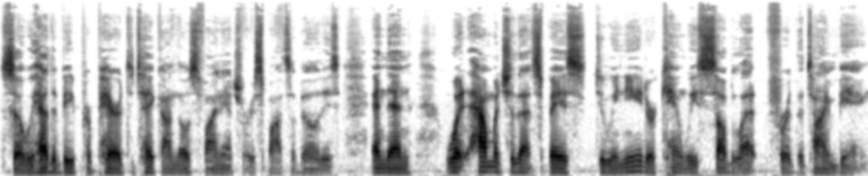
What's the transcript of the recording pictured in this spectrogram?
So we had to be prepared to take on those financial responsibilities. And then what how much of that space do we need or can we sublet for the time being?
